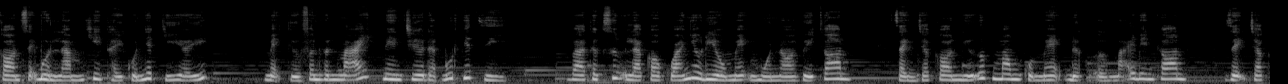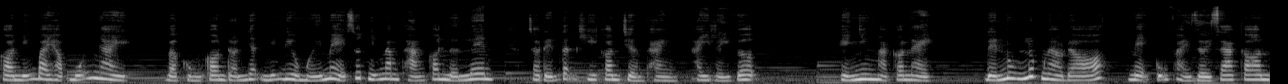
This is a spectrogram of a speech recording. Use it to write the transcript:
con sẽ buồn lắm khi thấy cuốn nhật ký ấy. Mẹ cứ phân vân mãi nên chưa đặt bút viết gì. Và thực sự là có quá nhiều điều mẹ muốn nói với con, dành cho con những ước mong của mẹ được ở mãi bên con, dạy cho con những bài học mỗi ngày và cùng con đón nhận những điều mới mẻ suốt những năm tháng con lớn lên cho đến tận khi con trưởng thành hay lấy vợ. Thế nhưng mà con này, đến một lúc nào đó mẹ cũng phải rời xa con.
